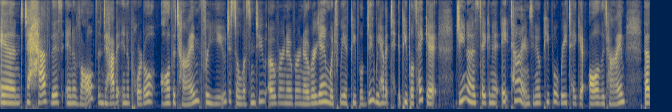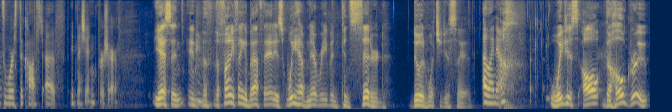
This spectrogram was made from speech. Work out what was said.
And to have this in a vault and to have it in a portal all the time for you just to listen to over and over and over again, which we have people do. We have it t- people take it. Gina has taken it 8 times. You know, people retake it all the time. That's worth the cost of admission for sure. Yes, and, and the, the funny thing about that is we have never even considered doing what you just said. Oh, I know. We just all the whole group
